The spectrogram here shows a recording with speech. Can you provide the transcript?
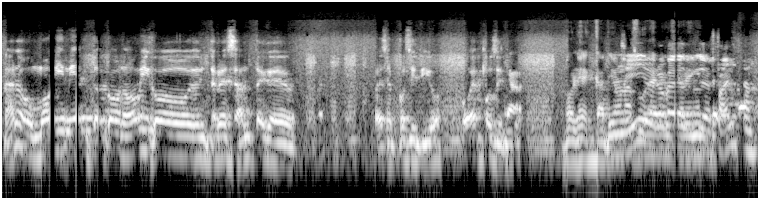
claro, un movimiento económico interesante que puede ser positivo o es positivo. Jorge Esca tiene una sí, sugerencia falta.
